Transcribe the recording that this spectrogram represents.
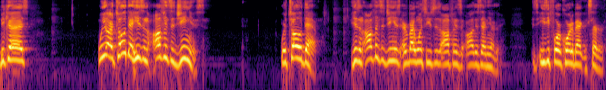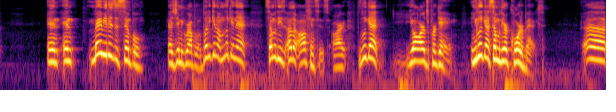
because we are told that he's an offensive genius. We're told that he's an offensive genius. Everybody wants to use his offense, all this, that, and the other. It's easy for a quarterback, etc. And and maybe it is as simple as Jimmy Garoppolo. But again, I'm looking at some of these other offenses. All right, look at yards per game, and you look at some of their quarterbacks. Uh,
